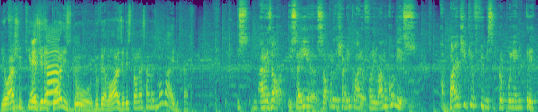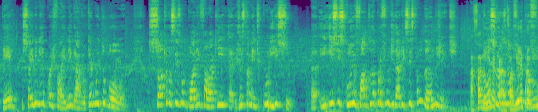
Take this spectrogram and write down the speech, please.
E eu acho que os Exato, diretores cara. do, do Veloz, eles estão nessa mesma vibe, cara. Isso- ah, mas ó, isso aí, só pra deixar bem claro, eu falei lá no começo. A parte que o filme se propõe a entreter, isso aí ninguém pode falar, é inegável, que é muito boa. Só que vocês não podem falar que, é, justamente por isso, é, e isso exclui o fato da profundidade que vocês estão dando, gente. A família, Nossa, cara, a família é foi profundo.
